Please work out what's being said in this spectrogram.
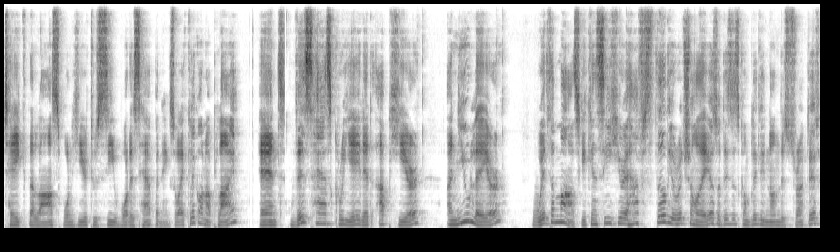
take the last one here to see what is happening. So I click on apply and this has created up here a new layer with a mask. You can see here I have still the original layer, so this is completely non-destructive.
